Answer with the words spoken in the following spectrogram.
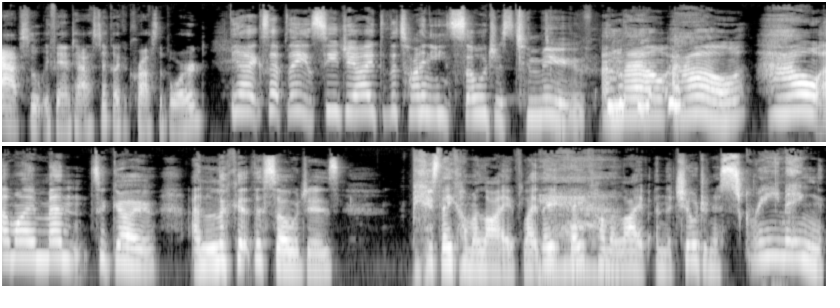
absolutely fantastic, like across the board. yeah, except they CGI'd the tiny soldiers to move. And now how how am I meant to go and look at the soldiers because they come alive. Like they they come alive and the children are screaming.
